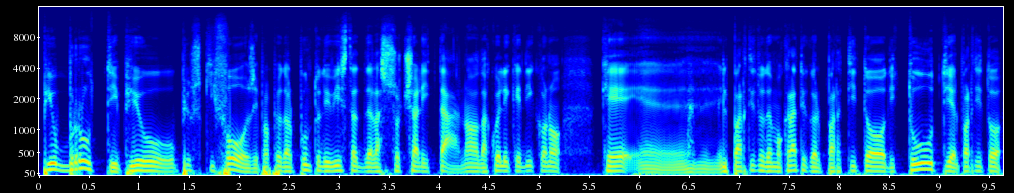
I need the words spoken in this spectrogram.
più brutti, più, più, schifosi, proprio dal punto di vista della socialità, no? da quelli che dicono che eh, il Partito Democratico è il partito di tutti, è il partito...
